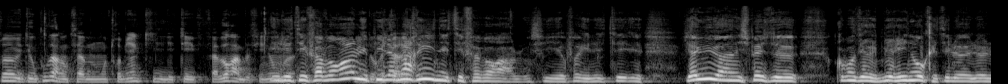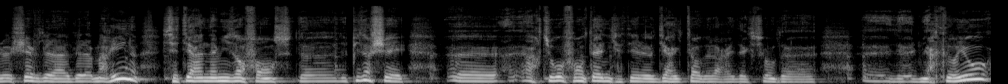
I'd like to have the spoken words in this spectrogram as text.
temps, il était au pouvoir, donc ça montre bien qu'il était favorable. Sinon, il était favorable, et puis la marine était favorable aussi. Enfin, il était. Il y a eu un espèce de comment dire, Merino, qui était le, le, chef de la de la marine, c'était un ami d'enfance de, de, Pinochet. Euh, Arturo Fontaine, qui était le directeur de la rédaction de, euh, de Mercurio,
